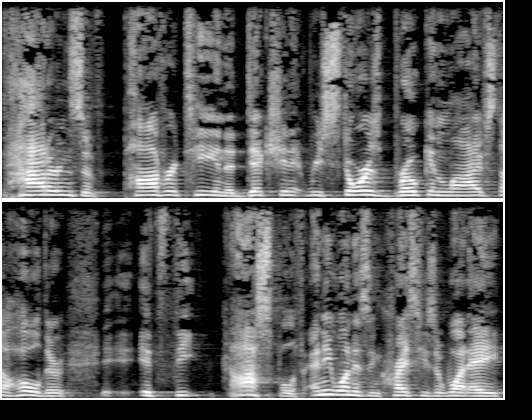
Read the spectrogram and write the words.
patterns of poverty and addiction. It restores broken lives to whole. There, it's the gospel. If anyone is in Christ, he's a what? A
